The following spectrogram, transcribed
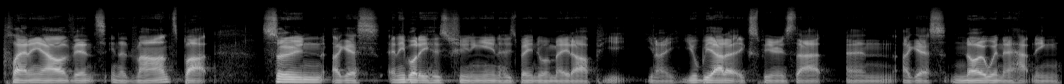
planning our events in advance, but soon, I guess anybody who's tuning in who's been to a meetup, you, you know, you'll be able to experience that and I guess know when they're happening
